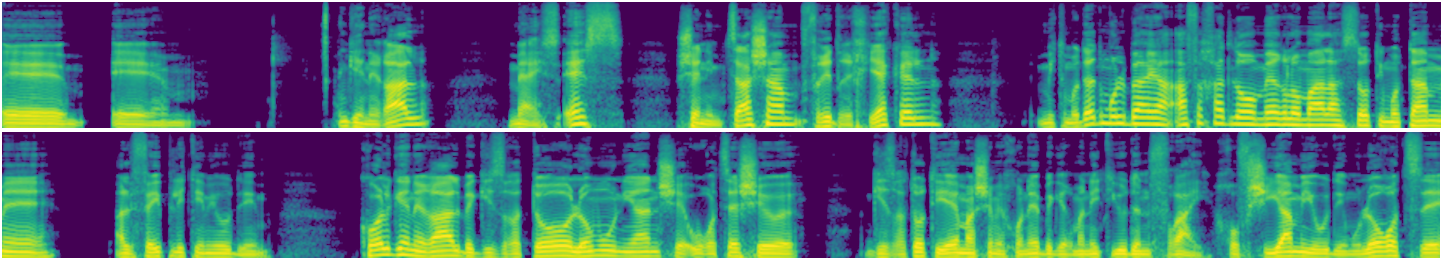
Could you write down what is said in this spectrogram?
אה, אה, גנרל מהאס-אס שנמצא שם, פרידריך יקלן, מתמודד מול בעיה, אף אחד לא אומר לו מה לעשות עם אותם אה, אלפי פליטים יהודים. כל גנרל בגזרתו לא מעוניין שהוא רוצה שגזרתו תהיה מה שמכונה בגרמנית Juden frei, חופשייה מיהודים, הוא לא רוצה,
